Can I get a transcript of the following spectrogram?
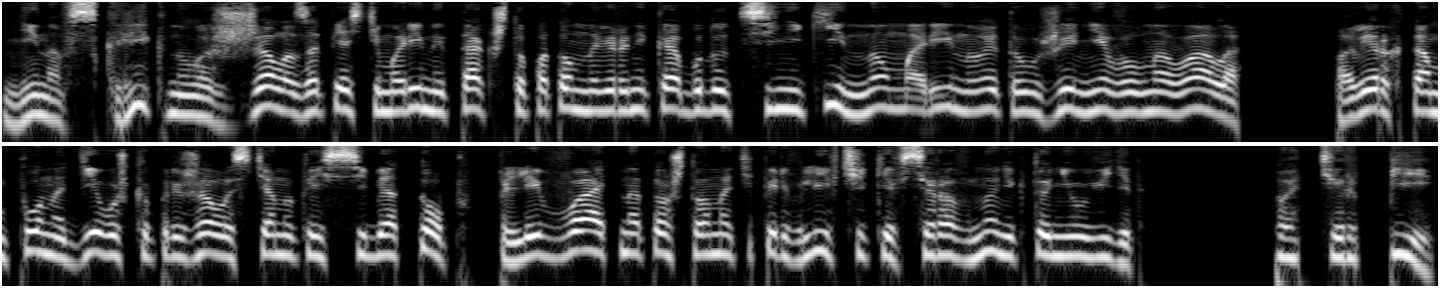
Нина вскрикнула, сжала запястье Марины так, что потом наверняка будут синяки, но Марину это уже не волновало. Поверх тампона девушка прижала стянутый с себя топ. Плевать на то, что она теперь в лифчике, все равно никто не увидит. «Потерпи,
